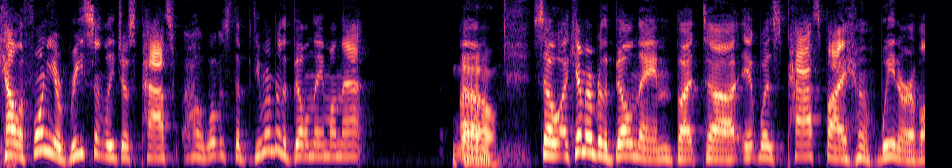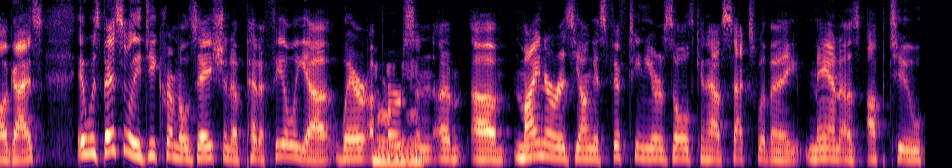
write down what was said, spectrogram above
california recently just passed oh what was the do you remember the bill name on that no. Um, so I can't remember the bill name, but uh, it was passed by Wiener of all guys. It was basically decriminalization of pedophilia, where a mm-hmm. person, a, a, minor as young as 15 years old, can have sex with a man as up to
